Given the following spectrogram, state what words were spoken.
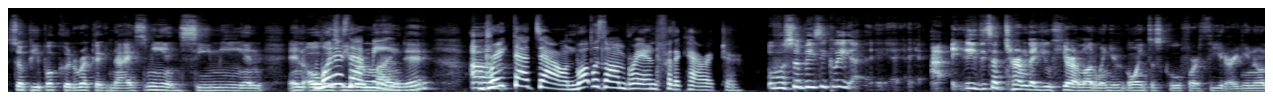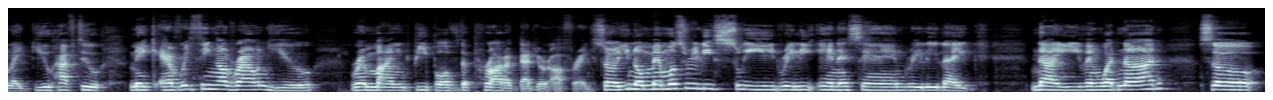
so people could recognize me and see me and and always does be that mean? reminded. Um, Break that down. What was on brand for the character? well, so basically, I- I- it is a term that you hear a lot when you're going to school for theater. You know, like you have to make everything around you remind people of the product that you're offering. So, you know, Memo's really sweet, really innocent, really like naive and whatnot. So,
